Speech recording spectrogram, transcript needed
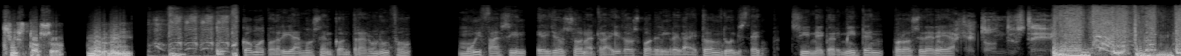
Chistoso. Nerdy. ¿Cómo podríamos encontrar un UFO? Muy fácil, ellos son atraídos por el reggaetón dubstep. Si me permiten, procederé a... Hola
